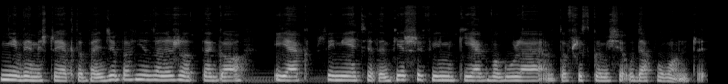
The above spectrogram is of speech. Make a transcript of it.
Nie wiem jeszcze, jak to będzie. Pewnie zależy od tego, jak przyjmiecie ten pierwszy filmik i jak w ogóle to wszystko mi się uda połączyć.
